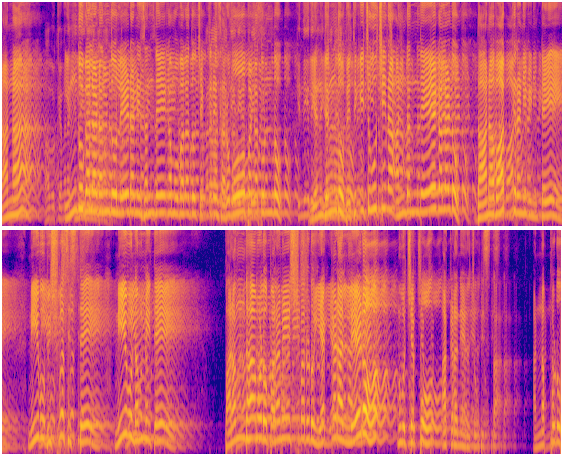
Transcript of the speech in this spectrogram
నాన్న ఇందుగలడందు లేడని సందేహము వలదు చక్రి సర్వోపగతుండు. ఎందెందు వెతికి చూచిన అందందే గలడు. దానవాగ్రని వింటే నీవు విశ్వసిస్తే నీవు నమ్మితే పరంధాముడు పరమేశ్వరుడు ఎక్కడ లేడో నువ్వు చెప్పు అక్కడ నేను చూపిస్తా. అన్నప్పుడు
